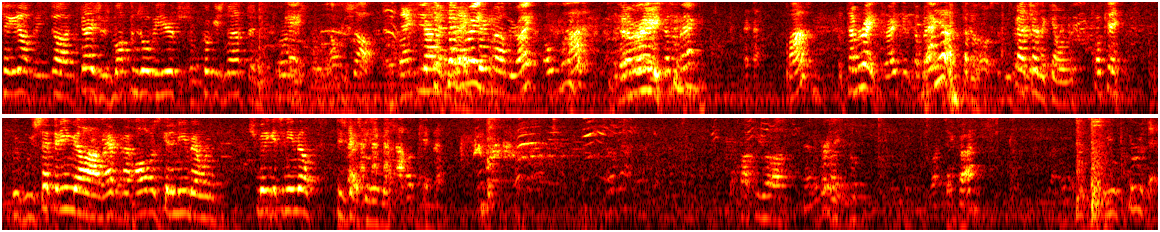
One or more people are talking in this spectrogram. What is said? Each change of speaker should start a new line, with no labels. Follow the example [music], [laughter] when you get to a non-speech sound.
take it up, and, uh, guys, there's muffins over here, there's some cookies left, and
Okay.
help us out.
Thanks,
See you September eighth probably, right? Hopefully?
Huh?
September eighth, coming back?
Huh?
September eighth, right, gonna come
Oh,
back?
yeah, we got you on the calendar.
Okay,
We, we sent an email out, Ev- uh, all of us get an email, when Schmidt gets an email, these guys get an email. [laughs]
okay. Talk to you, uh,
Take five?
you through that.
